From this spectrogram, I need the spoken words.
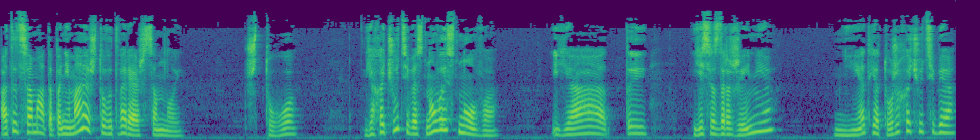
«А ты сама-то понимаешь, что вытворяешь со мной?» «Что?» «Я хочу тебя снова и снова». «Я... ты... есть возражение?» «Нет, я тоже хочу тебя».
